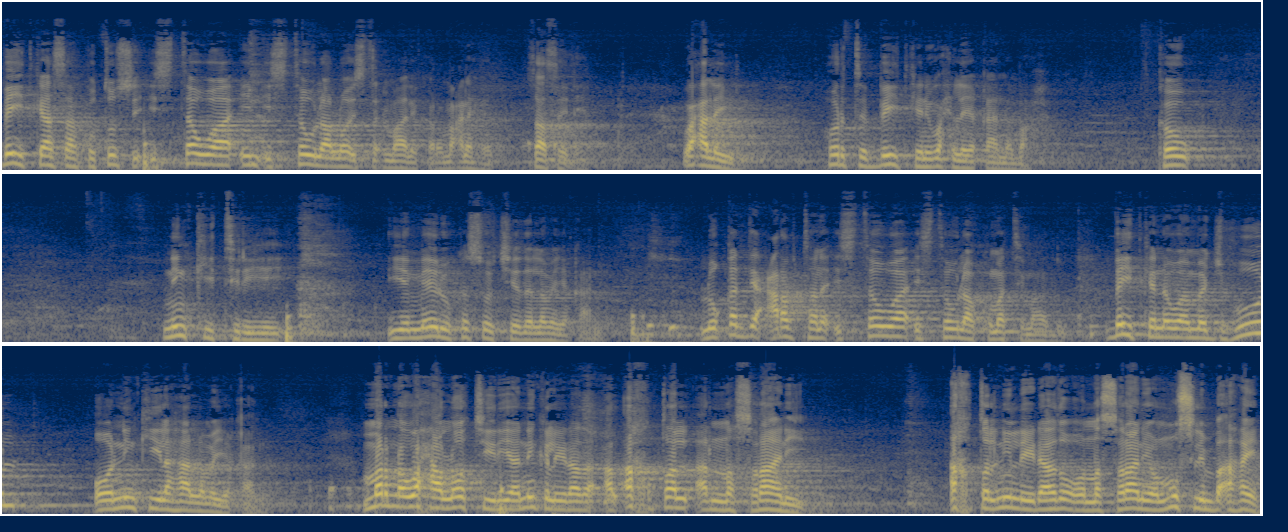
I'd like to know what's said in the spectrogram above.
Baydkaasaa ku tusi istawaa in istawlaa loo isticmaali karo macnaheeda saasay dheheen waxaa la yidhi horta baydkani wax la yaqaana ma aha. Kow ninkii tiriyey iyo meeluu ka soo jeeda lama yaqaano luqaddii carabtana istawaa istawlaa kuma timaado baydkanna waa majhuul oo ninkii lahaa lama yaqaano marna waxaa loo tiiriyaa ninka la yidhahdo alahtal annasraani akhtal nin la yidhaahdo oo nasraani oon muslimba ahayn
